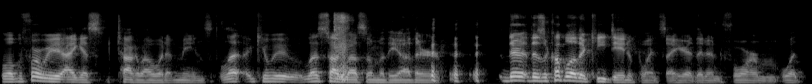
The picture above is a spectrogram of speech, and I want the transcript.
well before we i guess talk about what it means let can we let's talk about some of the other there, there's a couple other key data points i hear that inform what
